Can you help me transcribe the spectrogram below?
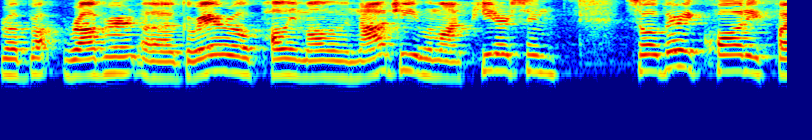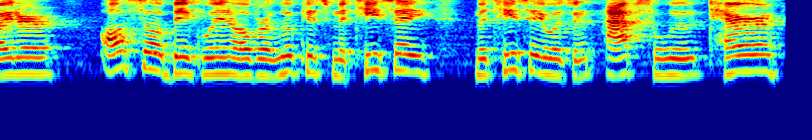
Robert uh, Guerrero, Paulie Malignaggi, Lamont Peterson. So a very quality fighter. Also a big win over Lucas Matthysse. Matthysse was an absolute terror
